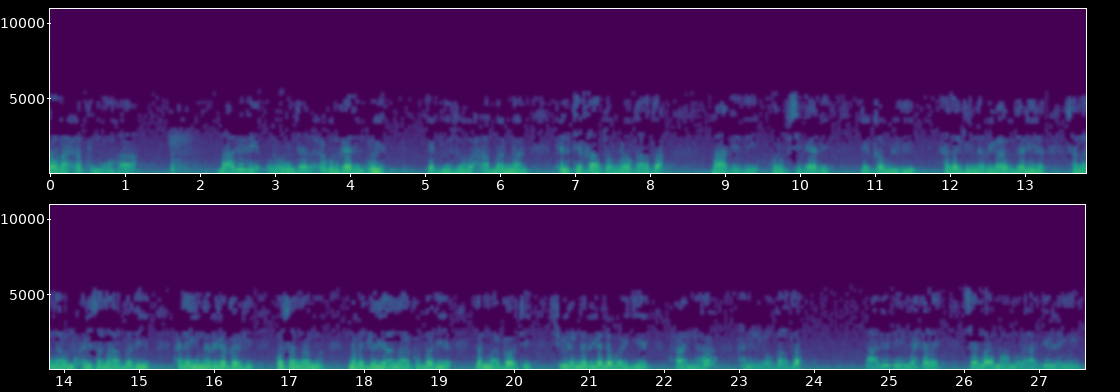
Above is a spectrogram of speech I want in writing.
Laba xukmuhaa baadidii uruurinteeda xukunkeedii muxuu yahy yajuusu waxaa bannaan iltiqaatu luqada baadidii urubsigeedii liqowlihi hadalkii nabigaa u daliila sala allahu naxariis allaha badiyo calayhi nabiga korkii wasalama nabadgelyo allaha ku badiye lamaa goortii su'ila nabiga la weydiiyey canhaa can iluqada baadidii la helay see loo maamula haddii la yihi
